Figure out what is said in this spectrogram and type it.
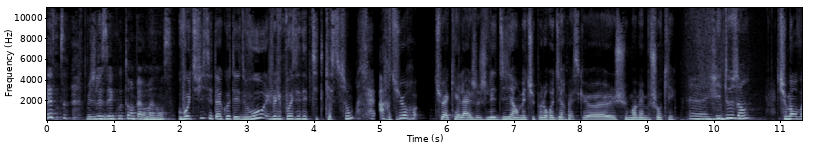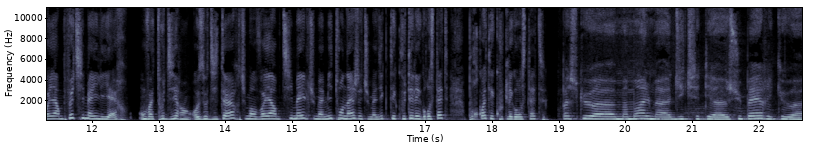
Mais je les écoute en permanence. Votre fils est à côté de vous. Je vais lui poser des petites questions. Arthur, tu as quel âge? Je l'ai dit, hein, mais tu peux le redire parce que euh, je suis moi-même choquée. Euh, J'ai 12 ans. Tu m'as envoyé un petit mail hier. On va tout dire hein, aux auditeurs. Tu m'as envoyé un petit mail, tu m'as mis ton âge et tu m'as dit que t'écoutais les grosses têtes. Pourquoi t'écoutes les grosses têtes? Parce que euh, maman, elle m'a dit que c'était euh, super et que euh,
